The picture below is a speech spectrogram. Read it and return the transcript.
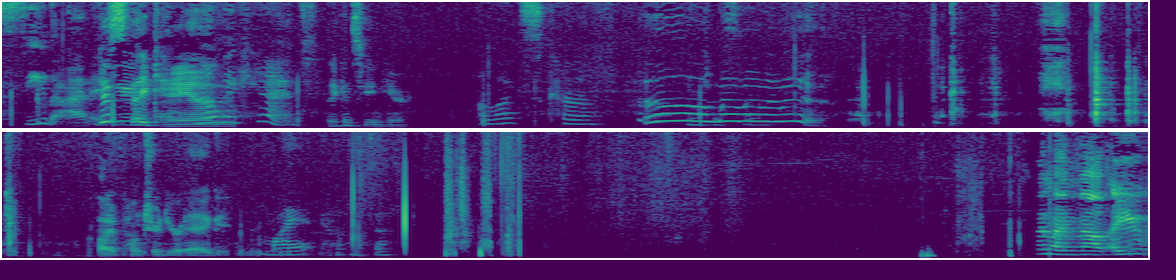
can't see that. if Yes, they can. No, they can't. They can see in here. Oh, that's kind of. Oh, I thought I punctured your egg. My. In my mouth. Are you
